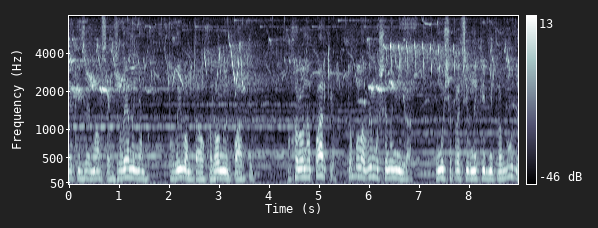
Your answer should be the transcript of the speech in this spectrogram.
який займався озелененням, поливом та охороною парків. Охорона парків то була вимушена міра, тому що працівники Дніпробуди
